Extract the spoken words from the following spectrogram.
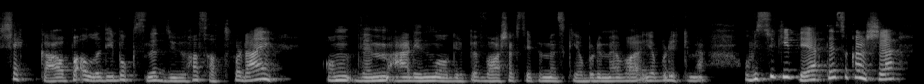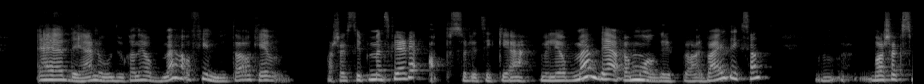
sjekke av på alle de boksene du har satt for deg, om hvem er din målgruppe, hva slags type mennesker jobber du med, hva jobber du ikke med. Og hvis du ikke vet det, så kanskje eh, det er noe du kan jobbe med, og finne ut av ok, hva slags type mennesker er det absolutt ikke vil jobbe med. Det er jo målgruppearbeid, ikke sant hva slags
